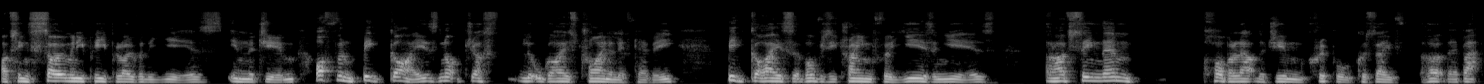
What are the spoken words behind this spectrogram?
I've seen so many people over the years in the gym, often big guys, not just little guys trying to lift heavy, big guys have obviously trained for years and years. And I've seen them hobble out the gym crippled because they've hurt their back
